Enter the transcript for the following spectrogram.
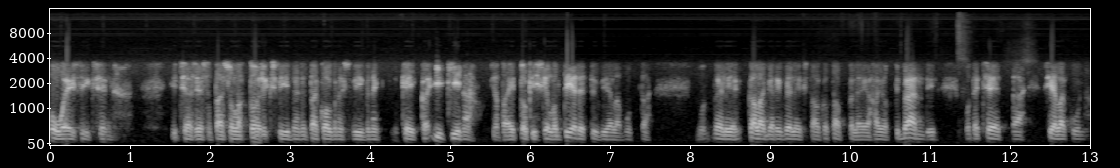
Oasisin itse asiassa taisi olla toiseksi viimeinen tai kolmanneksi viimeinen keikka ikinä, jota ei toki silloin tiedetty vielä, mutta – velje, Gallagherin veljekset alkoi tappeleen ja hajotti bändin. Mutta et se, että siellä kun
